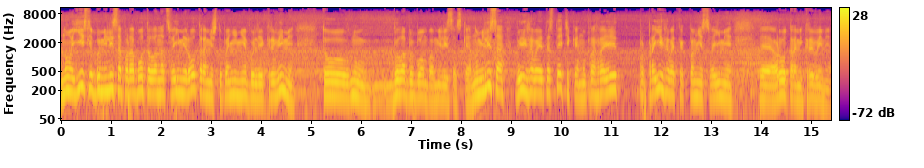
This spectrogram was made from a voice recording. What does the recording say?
Но если бы Мелиса поработала над своими роторами, чтобы они не были кривыми, то ну, была бы бомба мелисовская. Но Мелиса выигрывает эстетикой, но проигрывает, проигрывает, как по мне, своими э, роторами кривыми.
